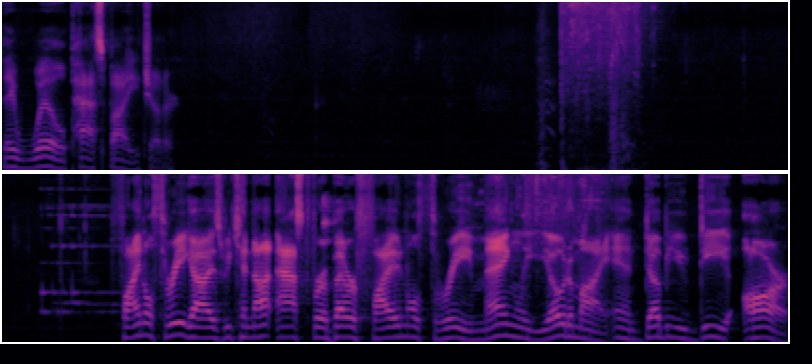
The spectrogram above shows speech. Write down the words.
They will pass by each other. Final three, guys. We cannot ask for a better final three. Mangley, Yodamai, and WDR.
